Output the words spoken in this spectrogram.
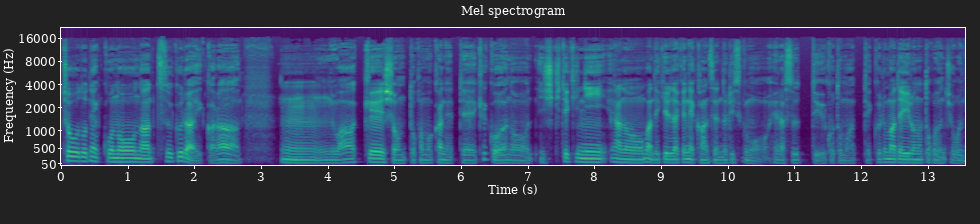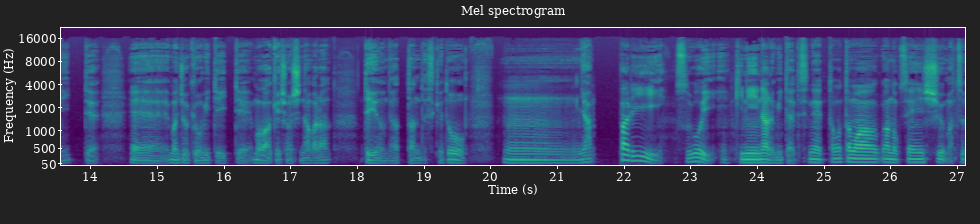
ちょうどねこの夏ぐらいからうんワーケーションとかも兼ねて結構あの意識的にあの、まあ、できるだけね感染のリスクも減らすっていうこともあって車でいろんなところの地方に行って、えーまあ、状況を見ていって、まあ、ワーケーションしながらっていうのであったんですけどうんやっぱりすごい気になるみたいですね。たまたまあの先週末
